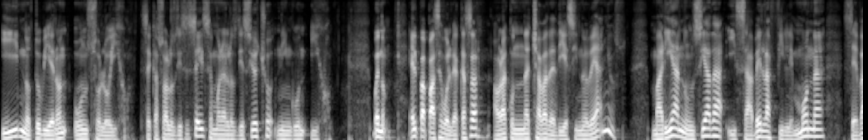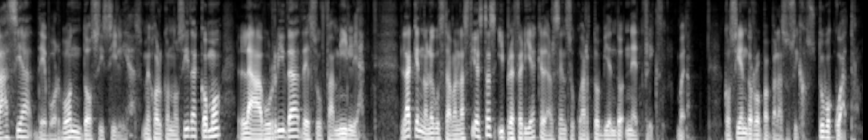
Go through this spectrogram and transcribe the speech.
y no tuvieron un solo hijo. Se casó a los 16, se muere a los 18, ningún hijo. Bueno, el papá se vuelve a casar, ahora con una chava de 19 años. María Anunciada Isabela Filemona Sebasia de Borbón dos Sicilias, mejor conocida como la aburrida de su familia, la que no le gustaban las fiestas y prefería quedarse en su cuarto viendo Netflix. Bueno, cosiendo ropa para sus hijos. Tuvo cuatro.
